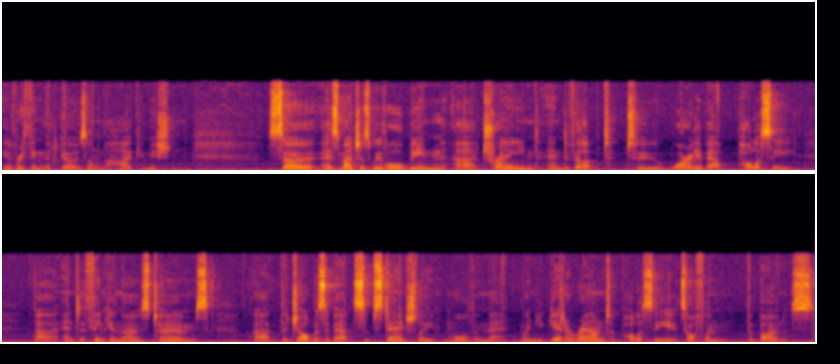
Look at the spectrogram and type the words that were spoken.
everything that goes on in the High Commission. So, as much as we've all been uh, trained and developed to worry about policy uh, and to think in those terms, uh, the job is about substantially more than that. When you get around to policy, it's often the bonus.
